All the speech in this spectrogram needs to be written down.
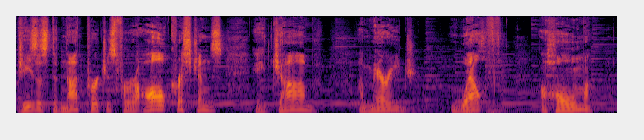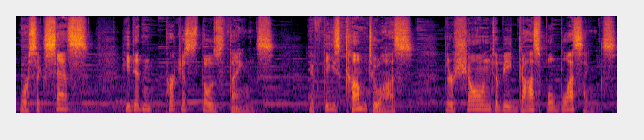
Jesus did not purchase for all Christians a job, a marriage, wealth, a home, or success. He didn't purchase those things. If these come to us, they're shown to be gospel blessings.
